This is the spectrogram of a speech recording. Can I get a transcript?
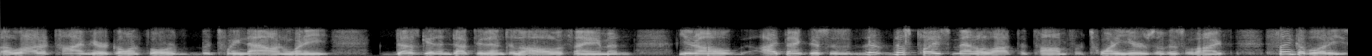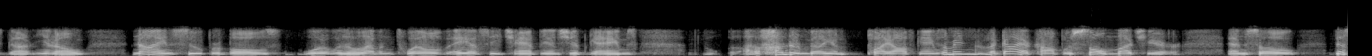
a lot of time here going forward between now and when he does get inducted into the Hall of Fame. And you know, I think this is this place meant a lot to Tom for 20 years of his life. Think of what he's done. You know, nine Super Bowls, what was 11, 12 AFC Championship games. Hundred million playoff games. I mean, the guy accomplished so much here, and so this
